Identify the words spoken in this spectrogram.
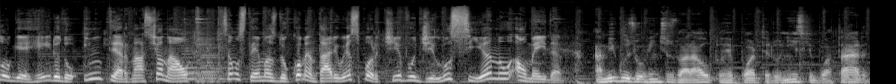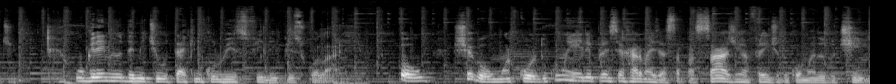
O Guerreiro do Internacional são os temas do comentário esportivo de Luciano Almeida. Amigos e ouvintes do Arauto, repórter Unisque, boa tarde. O Grêmio demitiu o técnico Luiz Felipe Scolari. Ou chegou a um acordo com ele para encerrar mais essa passagem à frente do comando do time.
